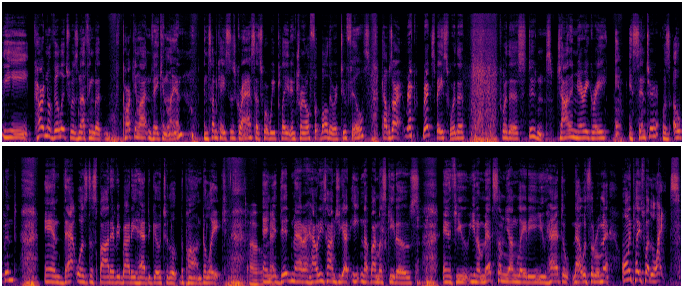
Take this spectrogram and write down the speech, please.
The Cardinal Village was nothing but parking lot and vacant land. In some cases, grass. That's where we played intramural football. There were two fields. That was our rec, rec space for the for the students. John and Mary Gray Center was opened, and that was the spot everybody had to go to the, the pond, the lake. Oh, okay. And it didn't matter how many times you got eaten up by mosquitoes, and if you you know met some young lady, you had to. That was the romantic only place with lights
